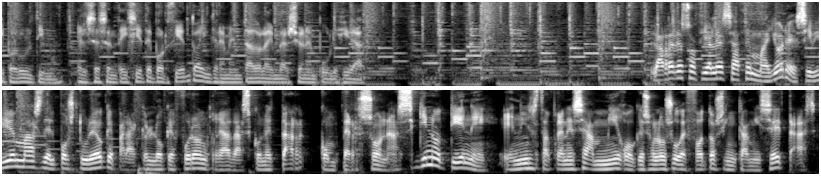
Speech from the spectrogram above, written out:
Y por último, el 67% ha incrementado la inversión en publicidad. Las redes sociales se hacen mayores y viven más del postureo que para lo que fueron creadas, conectar con personas. ¿Quién no tiene en Instagram ese amigo que solo sube fotos sin camisetas?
